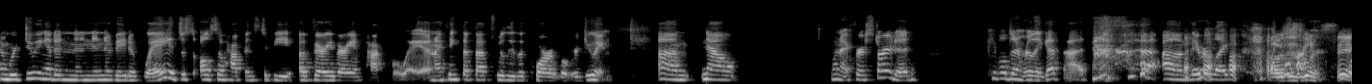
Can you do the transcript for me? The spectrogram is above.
and we're doing it in an innovative way it just also happens to be a very very impactful way and i think that that's really the core of what we're doing. Um, now when i first started people didn't really get that. Um, they were like i was just going to say.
